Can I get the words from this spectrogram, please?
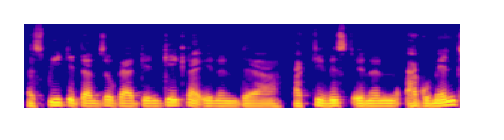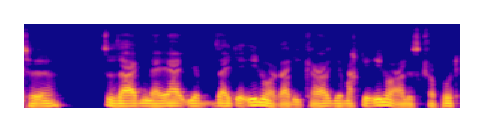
es bietet dann sogar den GegnerInnen der AktivistInnen Argumente, zu sagen, naja, ihr seid ja eh nur radikal, ihr macht ja eh nur alles kaputt,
